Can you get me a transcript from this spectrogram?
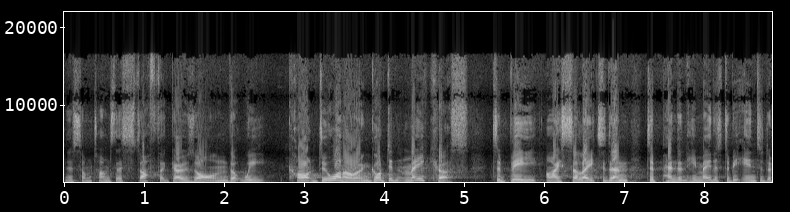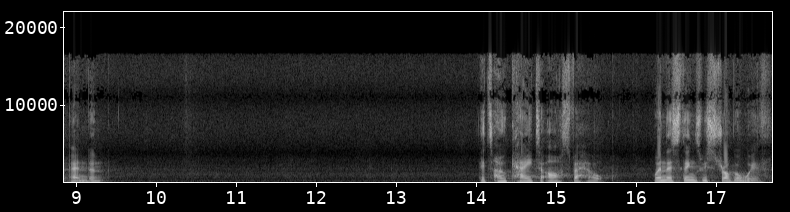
You know, sometimes there's stuff that goes on that we can't do on our own. God didn't make us to be isolated and dependent, He made us to be interdependent. It's okay to ask for help when there's things we struggle with.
